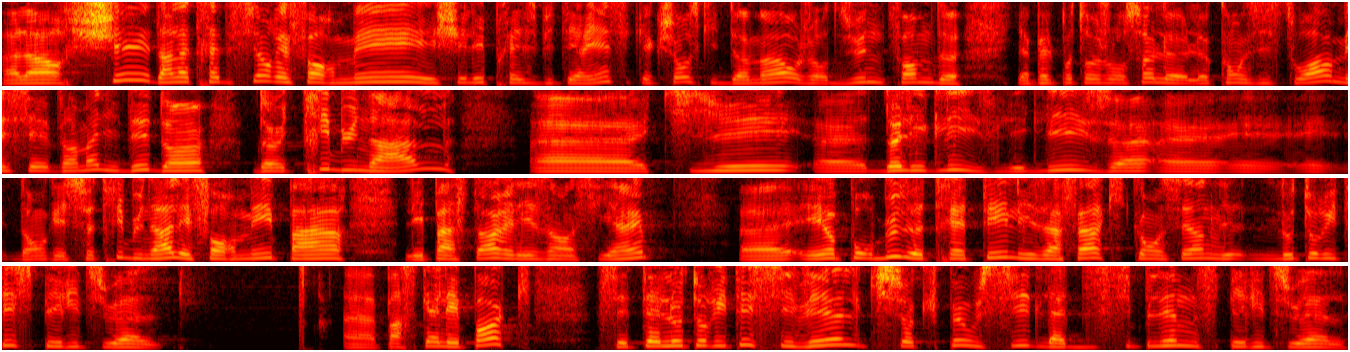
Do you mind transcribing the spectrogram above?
Alors, chez, dans la tradition réformée et chez les presbytériens, c'est quelque chose qui demeure aujourd'hui une forme de, ils n'appellent pas toujours ça le, consistoire, mais c'est vraiment l'idée d'un, tribunal euh, qui est euh, de l'Église. L'Église, donc, et ce tribunal est formé par les pasteurs et les anciens euh, et a pour but de traiter les affaires qui concernent l'autorité spirituelle. Euh, parce qu'à l'époque, c'était l'autorité civile qui s'occupait aussi de la discipline spirituelle.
